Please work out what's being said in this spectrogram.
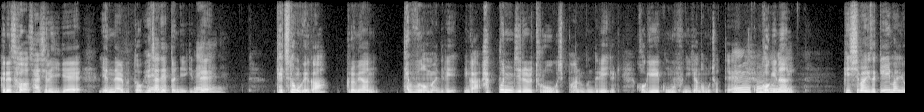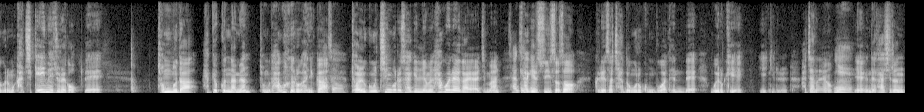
그래서 사실은 이게 옛날부터 회자됐던 얘기인데 네네네. 대치동 왜 가? 그러면 대부분 엄마들이 그러니까 학군지를 들어오고 싶어 하는 분들이 이렇게 거기 공부 분위기가 너무 좋대. 음, 공부 거기는 분위기. PC방에서 게임하려고 그러면 같이 게임 해줄 애가 없대. 전부 다 학교 끝나면 전부 다 학원으로 가니까 맞아. 결국은 친구를 사귀려면 학원에 가야지만 사귀고. 사귈 수 있어서 그래서 자동으로 공부가 된대. 뭐 이렇게 얘기를 하잖아요. 예. 예, 근데 사실은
